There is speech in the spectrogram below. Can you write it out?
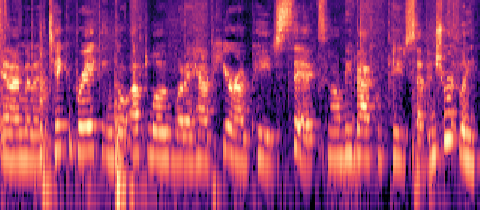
And I'm gonna take a break and go upload what I have here on page six, and I'll be back with page seven shortly.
